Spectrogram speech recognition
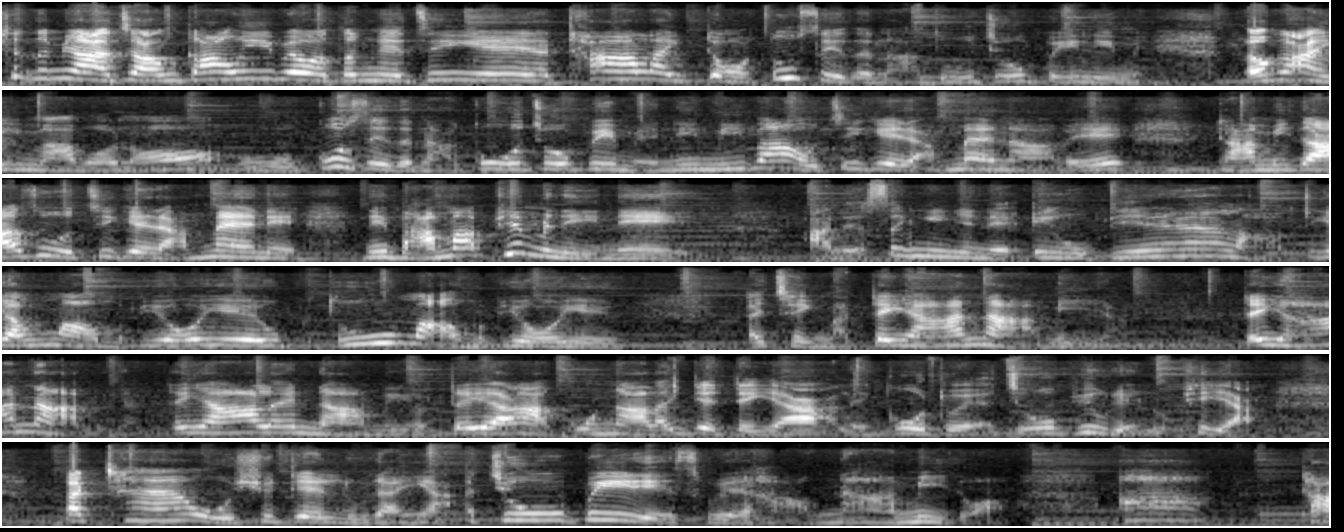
ဖြစ်သမျှအကြောင်းကောင်းကြီးပဲပေါ့တငယ်ချင်းရဲ့ထားလိုက်တော့သူ့စေတနာသူ့အကျိုးပေးလိမ့်မယ်လောကကြီးမှာပေါ့နော်ဟိုကိုယ့်စေတနာကိုယ်အကျိုးပေးမယ်နေမိဘကိုကြည့်ခဲ့တာမှန်တာပဲဒါမိသားစုကိုကြည့်ခဲ့တာမှန်တယ်နေဘာမှဖြစ်မနေနဲ့အားနဲ့စိတ်ညစ်ညစ်နဲ့အိမ်ကိုပြန်လာတယောက်မှမပြောရဲဘူးဘယ်သူမှမပြောရဲဘူးအဲ့ချိန်မှာတရားနာမိတာ တရားနာမိတာတရားလဲနာမိတော့တရားကကိုနာလိုက်တဲ့တရားကလည်းကိုယ့်အတွက်အကျိုးပြုတယ်လို့ဖြစ်ရပဋ္ဌာန်းကိုရွတ်တဲ့လူတိုင်းကအကျိုးပေးတယ်ဆိုတဲ့ဟာကိုနာမိသွားအာဒါ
